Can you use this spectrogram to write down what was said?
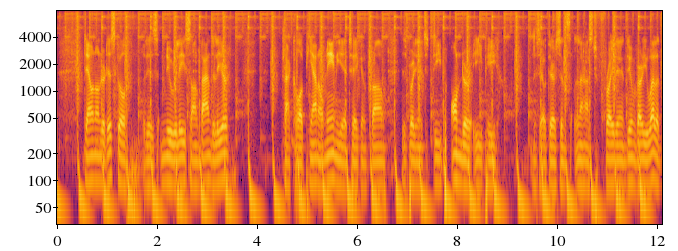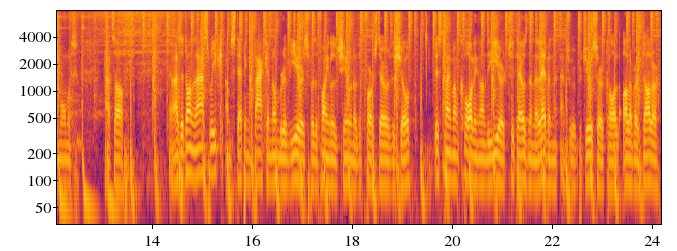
Down Under Disco with his new release on Bandolier. Track called Piano Mania, taken from his brilliant Deep Under EP. It's out there since last Friday and doing very well at the moment. Hats off. Now, as I done last week, I'm stepping back a number of years for the final tune of the first hour of the show. This time I'm calling on the year 2011 and to a producer called Oliver Dollar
